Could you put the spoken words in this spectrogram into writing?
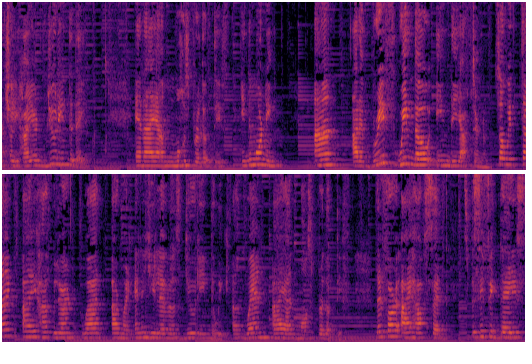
actually higher during the day and I am most productive in the morning and at a brief window in the afternoon. So with time, I have learned what are my energy levels during the week and when I am most productive. Therefore, I have set specific days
